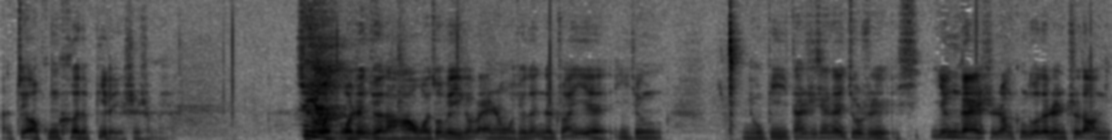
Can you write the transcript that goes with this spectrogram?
呃，最要攻克的壁垒是什么呀？其实我我真觉得哈，我作为一个外人，我觉得你的专业已经牛逼，但是现在就是应该是让更多的人知道你，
